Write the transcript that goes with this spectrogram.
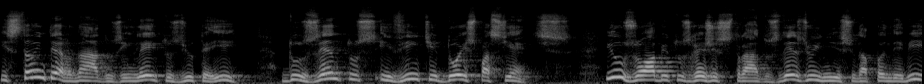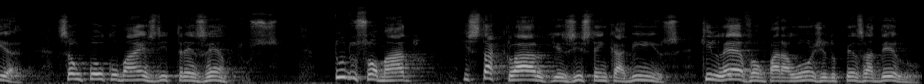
Estão internados em leitos de UTI 222 pacientes e os óbitos registrados desde o início da pandemia são pouco mais de 300. Tudo somado, está claro que existem caminhos que levam para longe do pesadelo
